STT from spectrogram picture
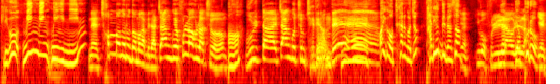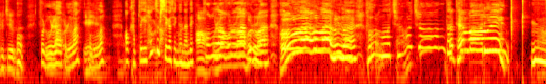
그리고 밍밍밍이님. 네, 천번으로 넘어갑니다. 짱구의 훌라훌라 춤. 어. 울딸 짱구 춤 제대로인데. 네. 어, 이거 어떻게 하는 거죠? 다리 흔들면서. 예, 이거 훌라훌라. 옆으로. 예, 그렇죠. 어, 훌라 훌라 예, 예. 훌라. 어 갑자기 현숙 씨가 생각나는데 아, 훌라 훌라 훌라 훌라 훌라 훌라 훌라 춤을 춘다 탬버린. 음.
